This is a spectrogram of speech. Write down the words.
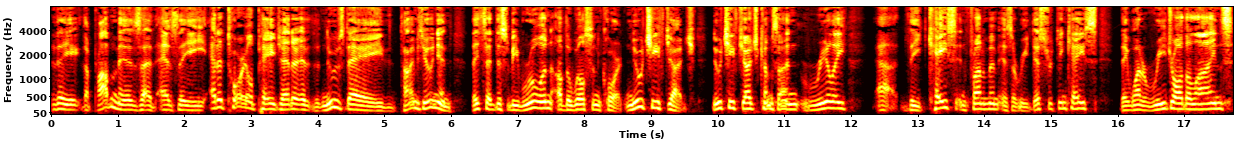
the the problem is that as the editorial page, edit, Newsday, Times Union, they said this would be ruin of the Wilson Court. New chief judge, new chief judge comes on. Really, uh, the case in front of him is a redistricting case. They want to redraw the lines.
